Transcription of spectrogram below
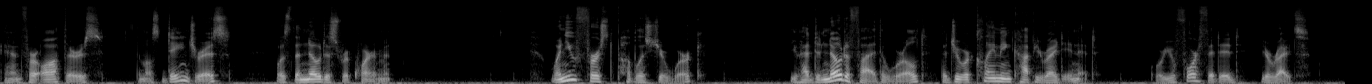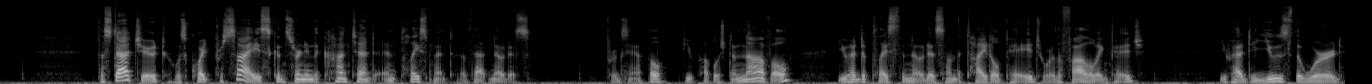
and for authors, the most dangerous, was the notice requirement. When you first published your work, you had to notify the world that you were claiming copyright in it, or you forfeited your rights. The statute was quite precise concerning the content and placement of that notice. For example, if you published a novel, you had to place the notice on the title page or the following page. You had to use the word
